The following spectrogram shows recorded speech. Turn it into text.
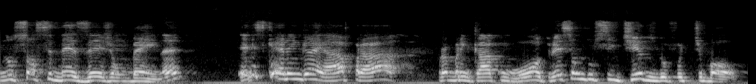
não só se desejam bem, né? Eles querem ganhar para brincar com o outro. Esse é um dos sentidos do futebol.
